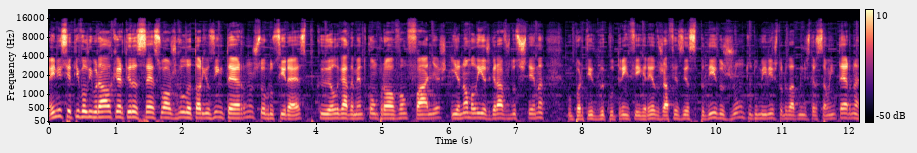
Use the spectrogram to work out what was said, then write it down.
A iniciativa liberal quer ter acesso aos relatórios internos sobre o Ciresp, que alegadamente comprovam falhas e anomalias graves do sistema. O partido de Coutrinho Figueiredo já fez esse pedido junto do Ministro da Administração Interna.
